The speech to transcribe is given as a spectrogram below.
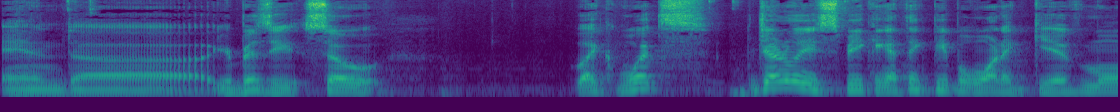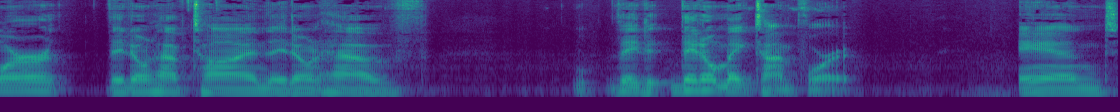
and uh, you're busy. So, like, what's generally speaking? I think people want to give more. They don't have time. They don't have they they don't make time for it. And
